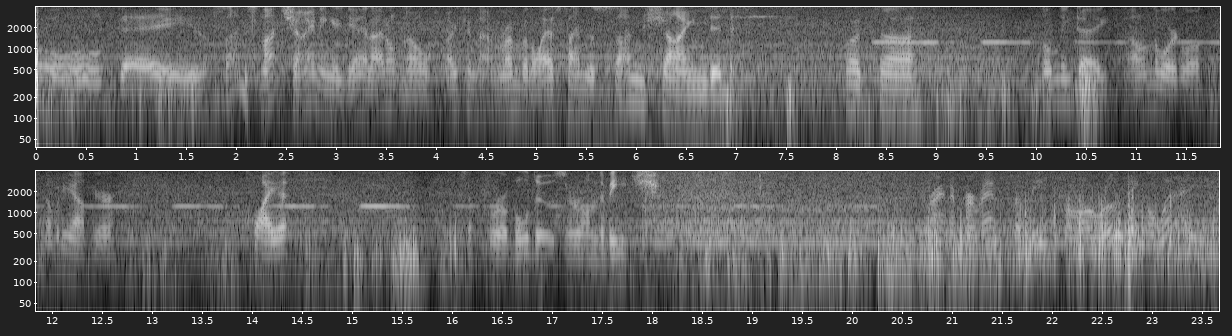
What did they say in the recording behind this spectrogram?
Cold day. The sun's not shining again. I don't know. I cannot remember the last time the sun shined. But, uh, lonely day out on the boardwalk. Nobody out here. Quiet. Except for a bulldozer on the beach. Trying to prevent the beach from eroding away.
